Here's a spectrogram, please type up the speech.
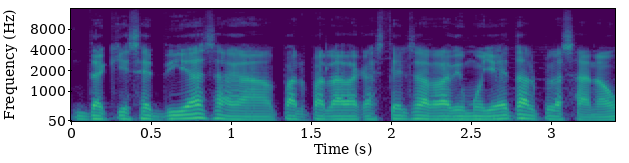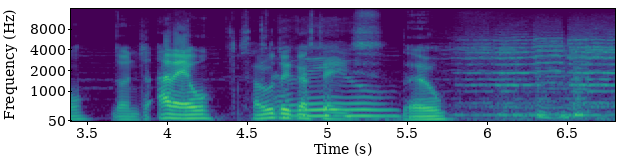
d'aquí set dies a, per parlar de castells a Ràdio Mollet al Plaça Nou. Doncs adeu! Salut i castells. Adéu. Adéu.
